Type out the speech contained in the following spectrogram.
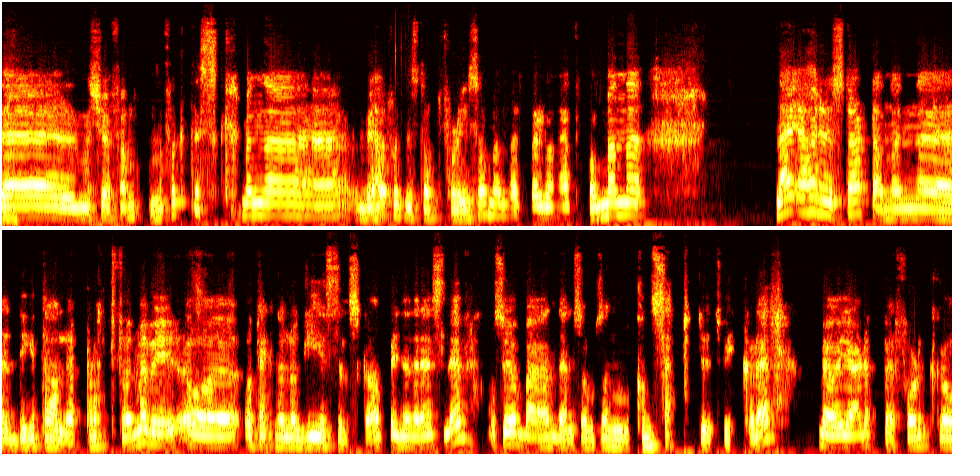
Det var 2015 faktisk. Men uh, vi har faktisk tatt fly sammen et par ganger etterpå. Men uh, Nei, jeg har starta noen uh, digitale plattformer og, og, teknologiselskap innen reiseliv. Og så jobber jeg en del som sånn konseptutvikler med å hjelpe folk å,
